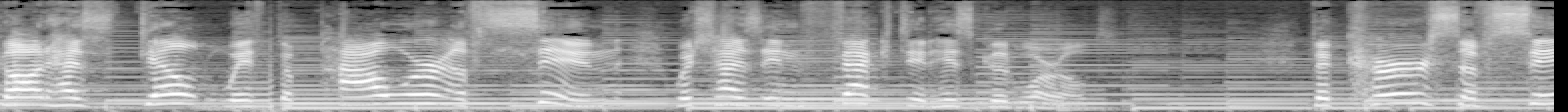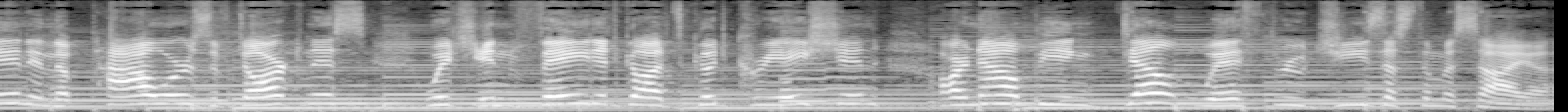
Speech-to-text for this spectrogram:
God has dealt with the power of sin which has infected his good world. The curse of sin and the powers of darkness which invaded God's good creation are now being dealt with through Jesus the Messiah.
